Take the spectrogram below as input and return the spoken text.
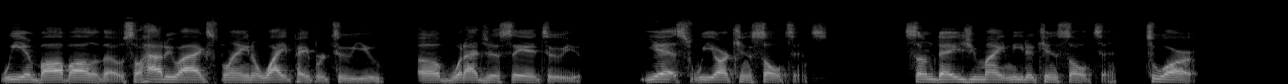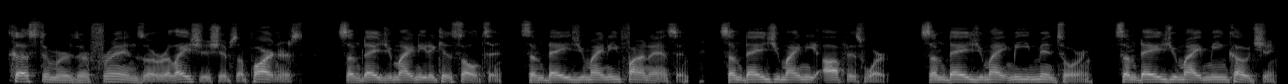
we involve all of those. So, how do I explain a white paper to you of what I just said to you? Yes, we are consultants. Some days you might need a consultant to our customers or friends or relationships or partners. Some days you might need a consultant. Some days you might need financing. Some days you might need office work. Some days you might need mentoring. Some days you might mean coaching.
